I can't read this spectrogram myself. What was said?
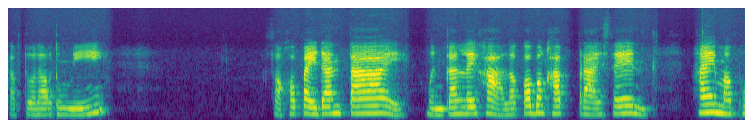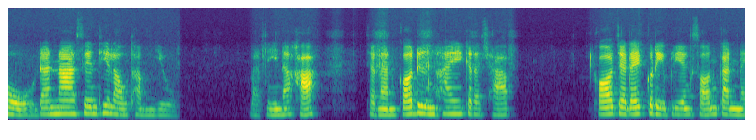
กับตัวเราตรงนี้ สอดเข้าไปด้านใต้เหมือนกันเลยค่ะ แล้วก็บังคับปลายเส้น ให้มาโผล่ด้านหน้าเส้นที่เราทำอยู่ แบบนี้นะคะ จากนั้นก็ดึงให้กระชับ ก็จะได้กรีบเรียงซ้อนกันใน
